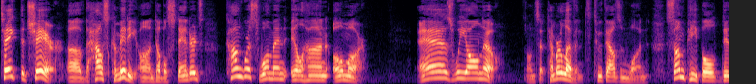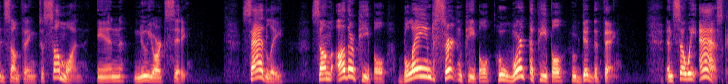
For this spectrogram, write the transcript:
Take the chair of the House Committee on Double Standards, Congresswoman Ilhan Omar. As we all know, on September 11th, 2001, some people did something to someone in New York City. Sadly, some other people blamed certain people who weren't the people who did the thing. And so we ask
